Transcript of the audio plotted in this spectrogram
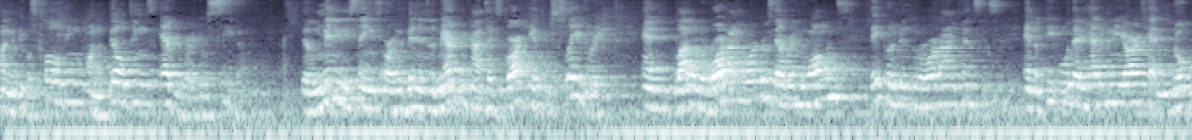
on the people's clothing, on the buildings, everywhere. You'll see them. There many of these things are have been in the American context brought here through slavery, and a lot of the wrought iron workers that were in New Orleans, they put them into the wrought iron fences. And the people that had them in the yards had no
